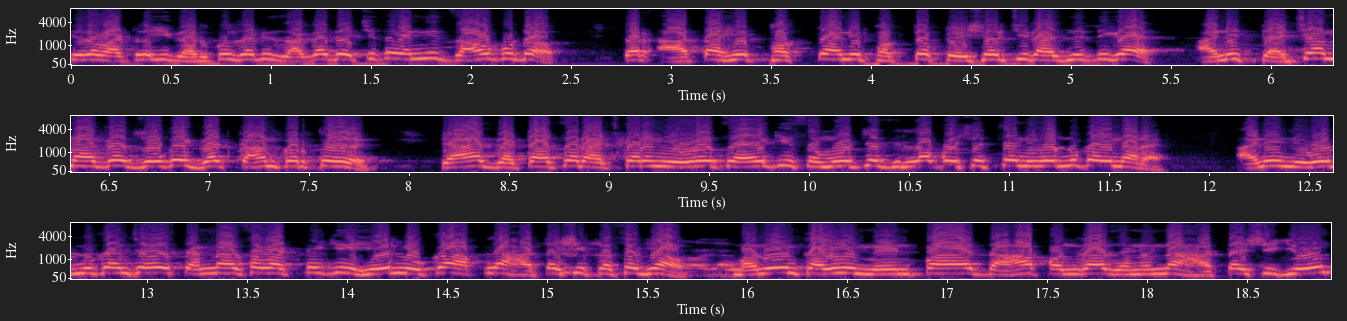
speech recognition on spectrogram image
तिथं वाटलं की घरकुलसाठी जागा द्यायची तर यांनी जाव कुठं? तर आता हे फक्त आणि फक्त प्रेशरची राजनीती आहे आणि त्याच्यामागे जो काही गट काम करतोय त्या गटाचं राजकारण एवढंच आहे की समोरच्या जिल्हा परिषदच्या निवडणुका येणार आहे. आणि निवडणुकांच्या वेळेस त्यांना असं वाटतं की हे लोक आपल्या हाताशी कसं घ्यावं? म्हणून काही मेंढपाळ दहा पंधरा जणांना हाताशी घेऊन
